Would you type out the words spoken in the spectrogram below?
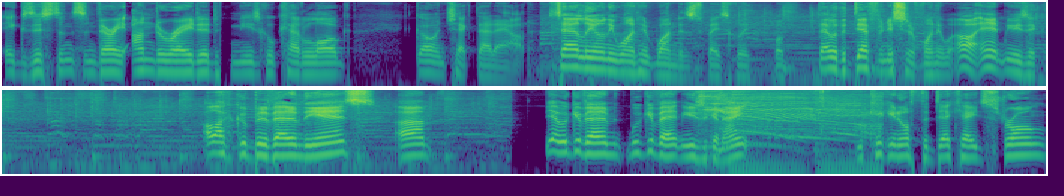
existence and very underrated musical catalog. Go and check that out. Sadly, only one hit wonders, basically. Well, they were the definition of one hit. Oh, ant music. I like a good bit of Adam the Ants. Um, yeah, we'll give Ant, we'll give Ant music an eight. We're kicking off the decade strong,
